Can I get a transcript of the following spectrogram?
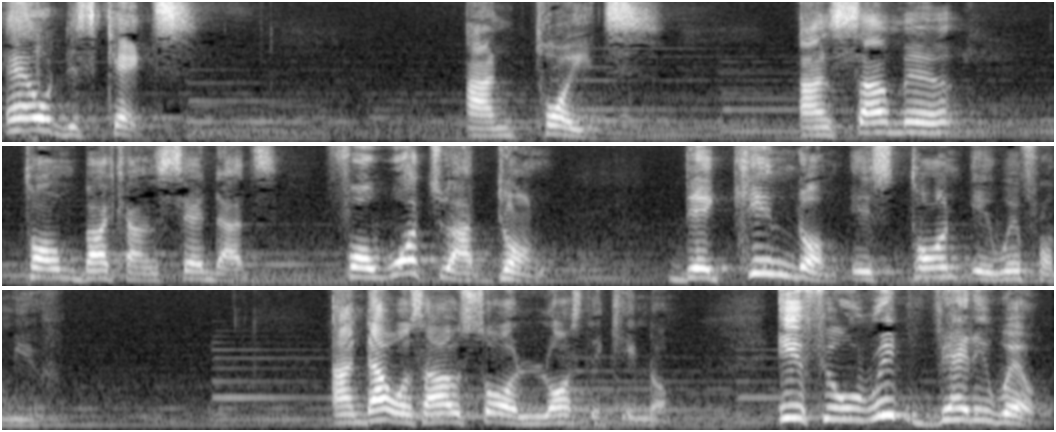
held the skirts and tore it. And Samuel turned back and said that for what you have done, the kingdom is turned away from you. And that was how Saul lost the kingdom. If you read very well,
